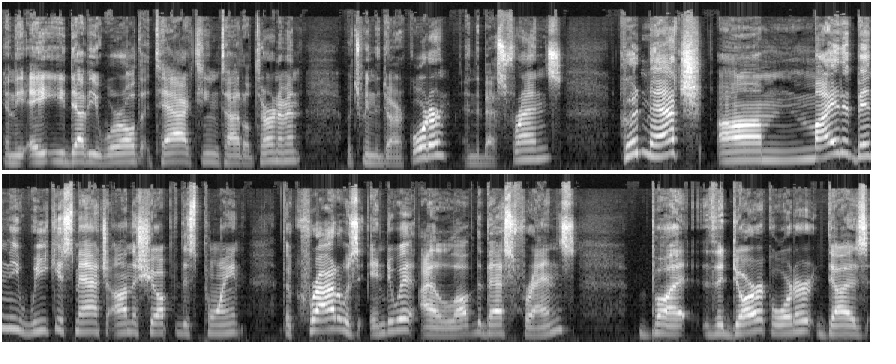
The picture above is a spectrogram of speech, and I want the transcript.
in the AEW World Tag Team Title Tournament between the Dark Order and the Best Friends. Good match. Um, might have been the weakest match on the show up to this point. The crowd was into it. I love the Best Friends, but the Dark Order does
